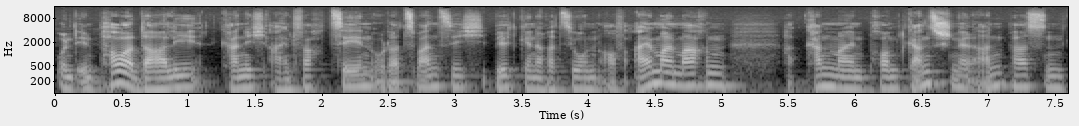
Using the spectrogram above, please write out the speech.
Und in Power DALI kann ich einfach 10 oder 20 Bildgenerationen auf einmal machen, kann meinen Prompt ganz schnell anpassen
